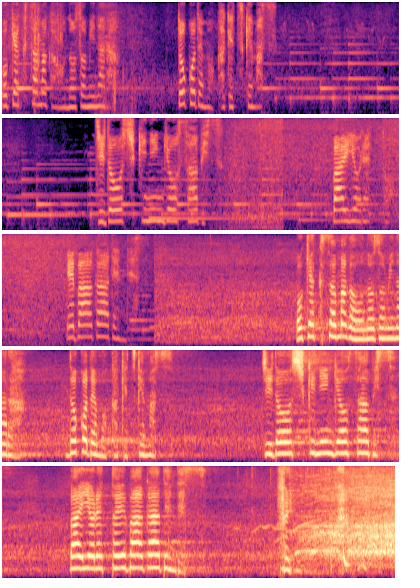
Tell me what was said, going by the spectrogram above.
お客様がお望みならどこでも駆けつけます。自動手記人形サービス。バイオレット。エヴァーガーデンです。お客様がお望みならどこでも駆けつけます。自動式人形サービス。バイオレットエヴァーガーデンです。はい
